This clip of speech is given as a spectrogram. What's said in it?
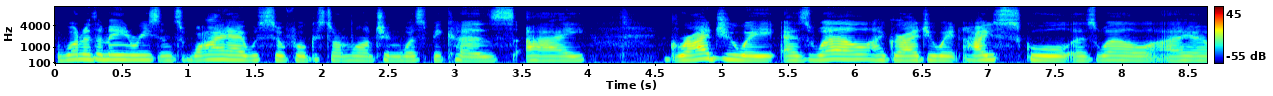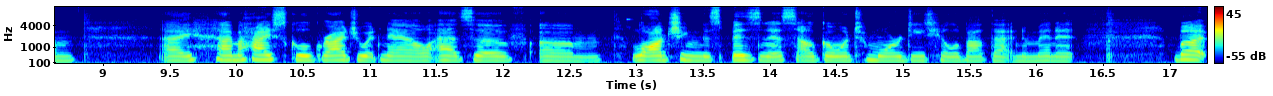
one of the main reasons why I was so focused on launching was because I graduate as well. I graduate high school as well. I am I, I'm a high school graduate now as of um, launching this business. I'll go into more detail about that in a minute. But,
